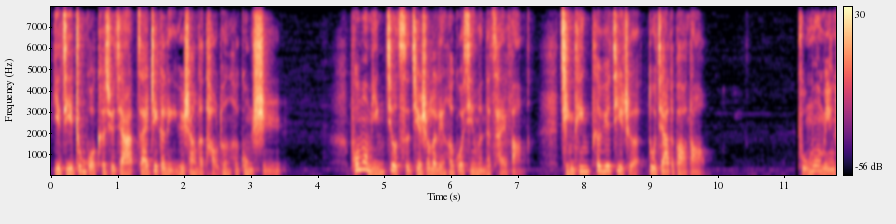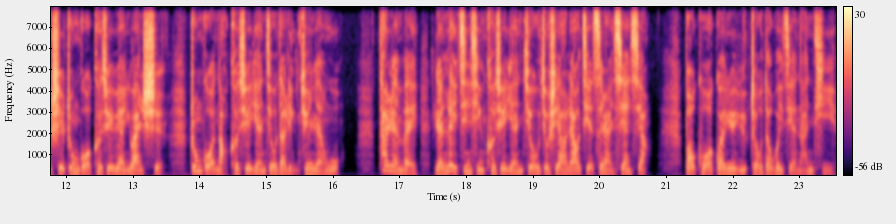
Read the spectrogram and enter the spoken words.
以及中国科学家在这个领域上的讨论和共识。蒲慕明就此接受了联合国新闻的采访。请听特约记者杜佳的报道。蒲慕明是中国科学院院士，中国脑科学研究的领军人物。他认为，人类进行科学研究就是要了解自然现象，包括关于宇宙的未解难题。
